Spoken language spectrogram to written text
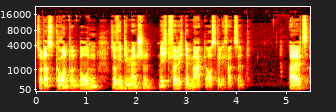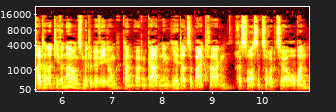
sodass Grund und Boden sowie die Menschen nicht völlig dem Markt ausgeliefert sind als alternative Nahrungsmittelbewegung kann Urban Gardening hier dazu beitragen, Ressourcen zurückzuerobern,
